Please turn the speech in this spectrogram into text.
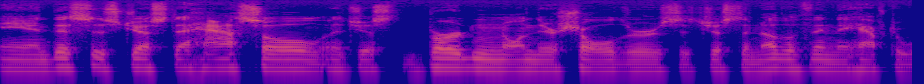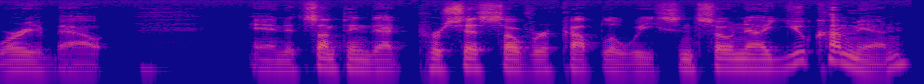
And this is just a hassle, it's just burden on their shoulders. It's just another thing they have to worry about. And it's something that persists over a couple of weeks. And so now you come in,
